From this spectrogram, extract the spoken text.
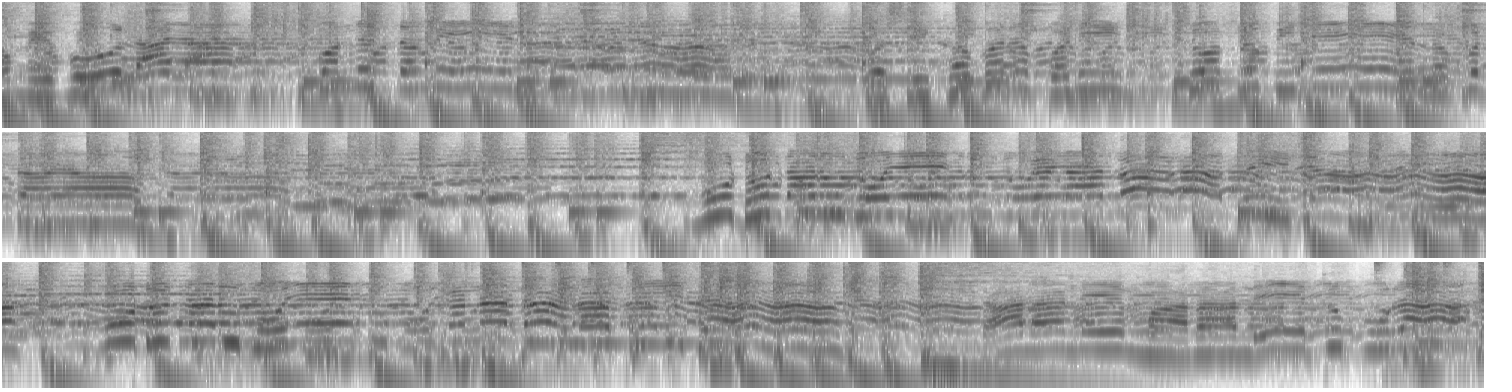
અમે બોલાયા, પણ તમે પછી ખબર પડી, ચોક બીજે લપટાયા. મોઢું તારું જોઈએ મોઢું તારું જોયે લેખ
